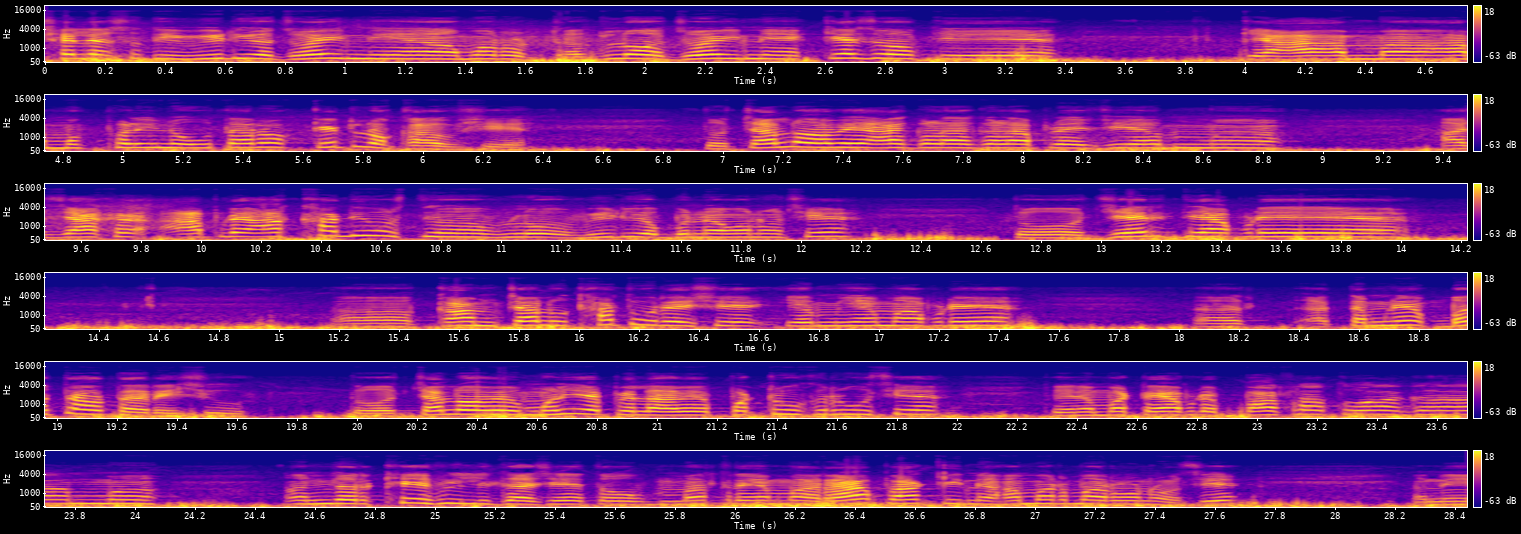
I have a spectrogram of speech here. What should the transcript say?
છેલ્લે સુધી વીડિયો જોઈને, અમારો ઢગલો જોઈને કહેજો કે કે આમાં, આ મગફળીનો ઉતારો કેટલો આવશે તો ચાલો હવે આગળ આગળ આપણે જેમ આજે આખા, આપણે આખા દિવસનો વીડિયો બનાવવાનો છે. તો જે રીતે આપણે કામ ચાલુ થતું રહેશે, એમ એમ આપણે તમને બતાવતા રહીશું. તો ચાલો હવે મળીએ પહેલાં, હવે પઠ્ઠું કરવું છે. તો એના માટે આપણે પાછા તો આ ગામ અંદર ખેવી લીધા છે, તો માત્ર એમાં રાહ પાકીને હમર મારવાનો છે. અને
